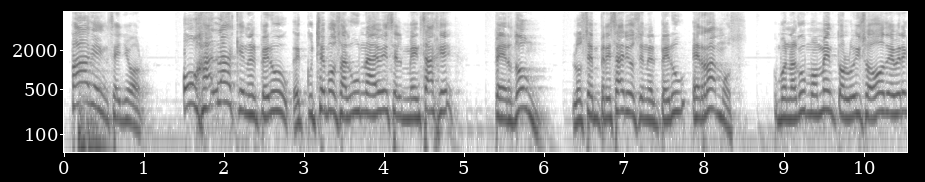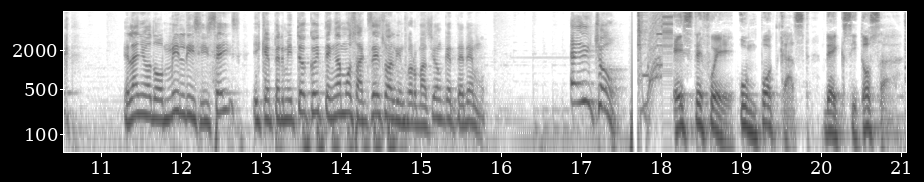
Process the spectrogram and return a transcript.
Paguen, señor. Ojalá que en el Perú escuchemos alguna vez el mensaje, perdón, los empresarios en el Perú erramos, como en algún momento lo hizo Odebrecht el año 2016 y que permitió que hoy tengamos acceso a la información que tenemos. Dicho. Este fue un podcast de Exitosa.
